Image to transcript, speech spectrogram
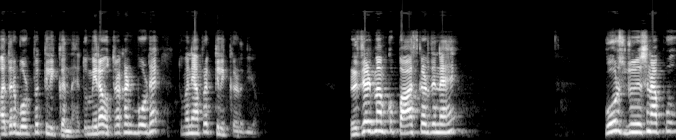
अदर बोर्ड पर क्लिक करना है। तो मेरा उत्तराखंड बोर्ड है तो मैंने यहाँ पर क्लिक कर दिया। रिज़ल्ट में आपको पास कर देना है। कोर्स ड्यूरेशन आपको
